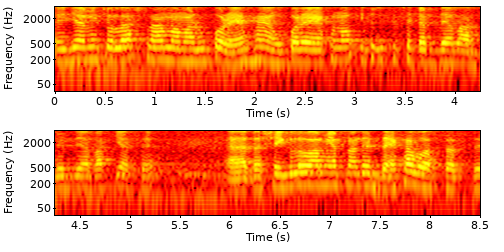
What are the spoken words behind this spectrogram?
এই যে আমি চলে আসলাম আমার উপরে। হ্যাঁ উপরে এখনও কিছু কিছু সেট আপ দেওয়া বা আপডেট দেওয়া বাকি আছে। তা সেইগুলো আমি আপনাদের দেখাবো আস্তে আস্তে।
